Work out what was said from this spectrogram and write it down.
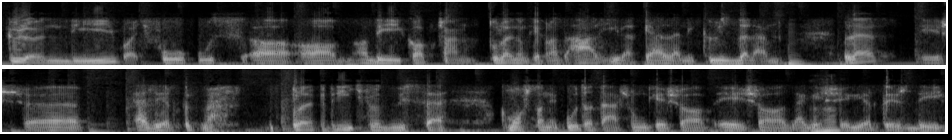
külön díj, vagy fókusz a, a, a díj kapcsán tulajdonképpen az álhírek elleni küzdelem hm. lesz, és ezért tulajdonképpen így függ vissza a mostani kutatásunk és, a, és az egészségértés díj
